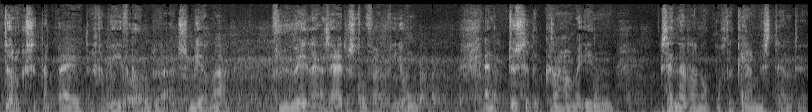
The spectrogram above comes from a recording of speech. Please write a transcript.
Turkse tapijten, geweven goederen uit Smyrna... fluwelen en zijden stof uit Lyon. En tussen de kramen in zijn er dan ook nog de kermistenten...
